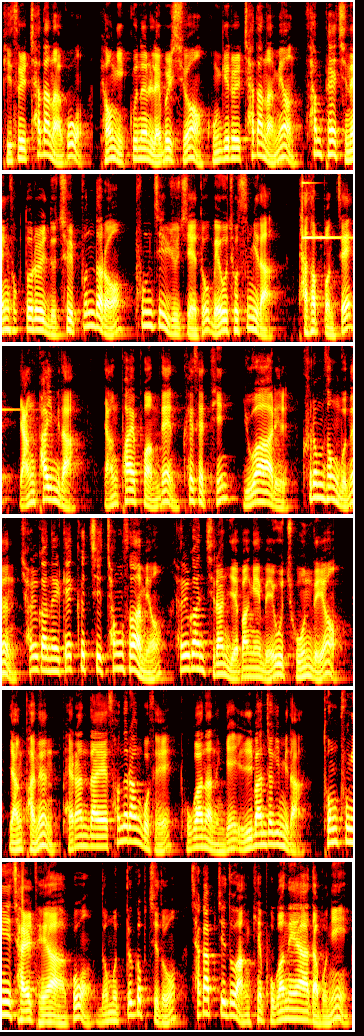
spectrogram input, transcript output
빛을 차단하고 병 입구는 랩을 씌워 공기를 차단하면 산패 진행 속도를 늦출 뿐더러 품질 유지에도 매우 좋습니다. 다섯 번째, 양파입니다. 양파에 포함된 퀘세틴, 유아아릴, 크롬 성분은 혈관을 깨끗이 청소하며 혈관 질환 예방에 매우 좋은데요. 양파는 베란다의 서늘한 곳에 보관하는 게 일반적입니다. 통풍이 잘 돼야 하고 너무 뜨겁지도 차갑지도 않게 보관해야 하다 보니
